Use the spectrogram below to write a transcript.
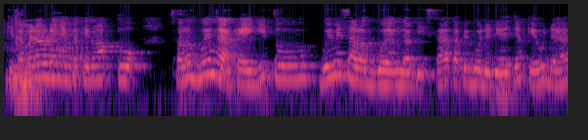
Kita Hmm. padahal udah nyempetin waktu. Soalnya gue nggak kayak gitu. Gue misalnya gue nggak bisa tapi gue udah diajak ya udah.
